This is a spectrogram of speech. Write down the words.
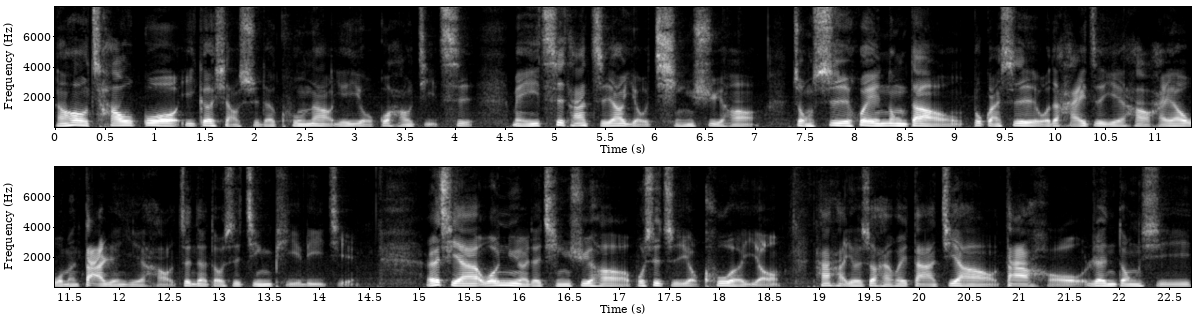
然后超过一个小时的哭闹也有过好几次，每一次他只要有情绪哈，总是会弄到，不管是我的孩子也好，还有我们大人也好，真的都是精疲力竭。而且啊，我女儿的情绪哈，不是只有哭而已哦，她还有的时候还会大叫、大吼、扔东西，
